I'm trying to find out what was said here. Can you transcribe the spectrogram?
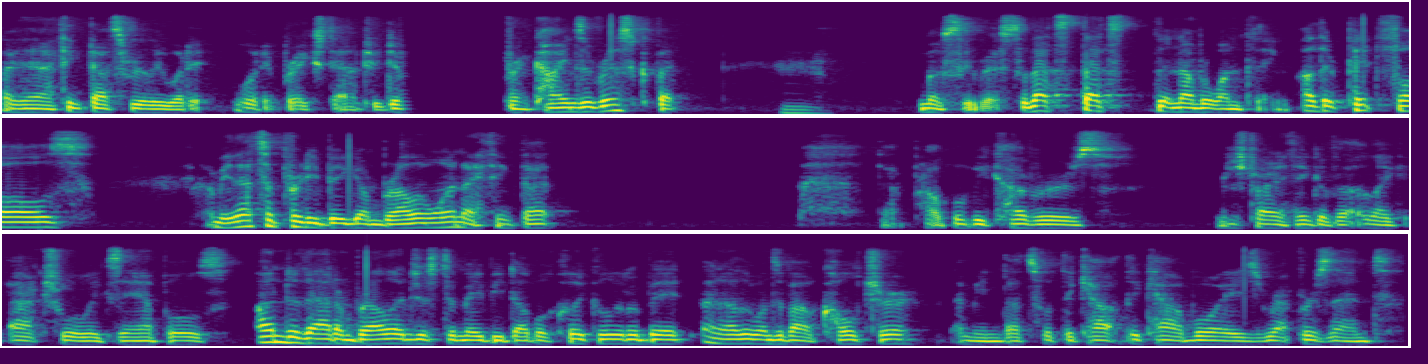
I, mean, I think that's really what it what it breaks down to. Different kinds of risk but hmm. mostly risk. So that's that's the number one thing. Other pitfalls i mean that's a pretty big umbrella one. I think that that probably covers i'm just trying to think of like actual examples. Under that umbrella just to maybe double click a little bit another one's about culture. I mean that's what the cow the cowboys represent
